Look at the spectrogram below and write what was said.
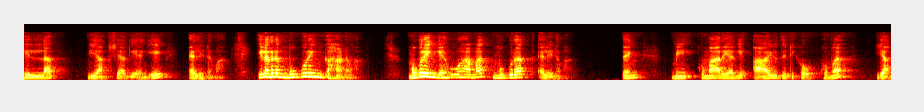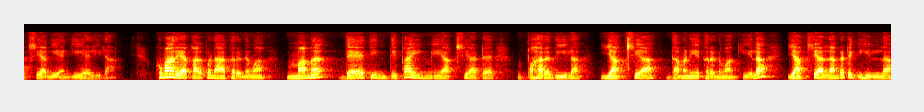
හෙල්ලත් මේ යක්ෂයාගේ ඇඟේ ඇලෙනවා. ඊළඟට මුගුරෙන් ගහනවා. මුගුරෙන් ගැහුවාමත් මුගුරත් ඇලෙනවා. දැන් මේ කුමාරයාගේ ආයුධ ටික ඔක්කොම යක්ෂයාගේ ඇඟේ ඇලිලා. කුමාරයා කල්පනා කරනවා මම දෑතින් දෙපයින් මේ යක්ෂයාට පහර දීලා යක්ෂයා দমনය කරනවා කියලා යක්ෂයා ළඟට ගිහිල්ලා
